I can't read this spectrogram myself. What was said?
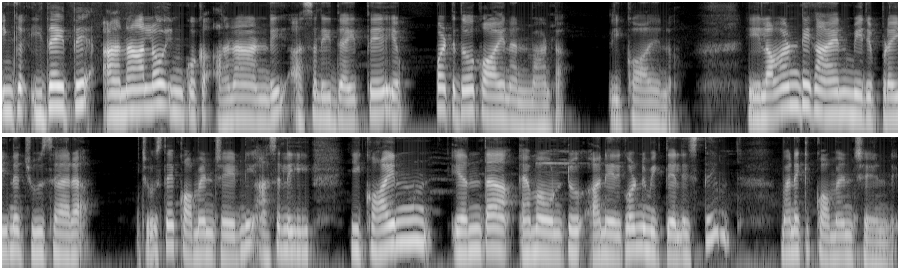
ఇంకా ఇదైతే అనాలో ఇంకొక అనా అండి అసలు ఇదైతే ఎప్పటిదో కాయిన్ అనమాట ఈ కాయిన్. ఇలాంటి కాయిన్ మీరు ఎప్పుడైనా చూసారా? చూస్తే కామెంట్ చేయండి. అసలు ఈ ఈ కాయిన్ ఎంత అమౌంట్ అనేది కూడా మీకు తెలిస్తే మనకి కామెంట్ చేయండి.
